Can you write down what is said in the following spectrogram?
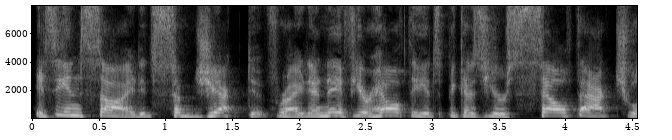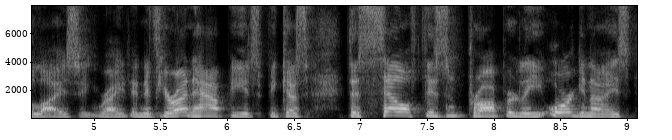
it's inside, it's subjective, right? And if you're healthy, it's because you're self actualizing, right? And if you're unhappy, it's because the self isn't properly organized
